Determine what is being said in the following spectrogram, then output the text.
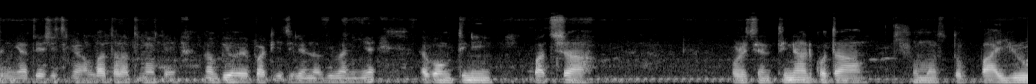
দুনিয়াতে এসেছিলেন। আল্লাহ তালা তিনাকে নবী হয়ে পাঠিয়েছিলেন, নবী বানিয়ে, এবং তিনি বাদশাহ করেছেন। তিনার কথা সমস্ত বায়ু,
